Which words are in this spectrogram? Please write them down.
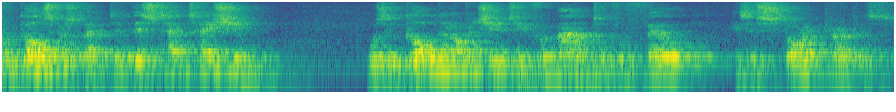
from God's perspective, this temptation was a golden opportunity for man to fulfill his historic purpose.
